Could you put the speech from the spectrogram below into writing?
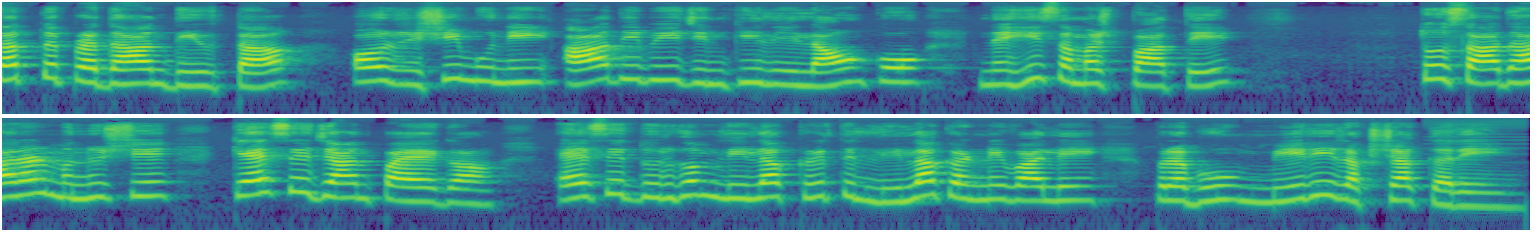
सत्य प्रधान देवता और ऋषि मुनि आदि भी जिनकी लीलाओं को नहीं समझ पाते तो साधारण मनुष्य कैसे जान पाएगा? ऐसे दुर्गम लीलाकृत लीला करने वाले प्रभु मेरी रक्षा करें।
